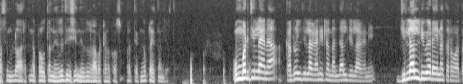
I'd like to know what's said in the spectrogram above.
అసెంబ్లీలో ఆ రకంగా ప్రభుత్వం నిలదీసి నిధులు రాబట్టడం కోసం ప్రత్యేకంగా ప్రయత్నం చేస్తాం. ఉమ్మడి జిల్లా అయినా కర్నూలు జిల్లా కానీ ఇట్లా నంద్యాల జిల్లా కానీ జిల్లాలు డివైడ్ అయిన తర్వాత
